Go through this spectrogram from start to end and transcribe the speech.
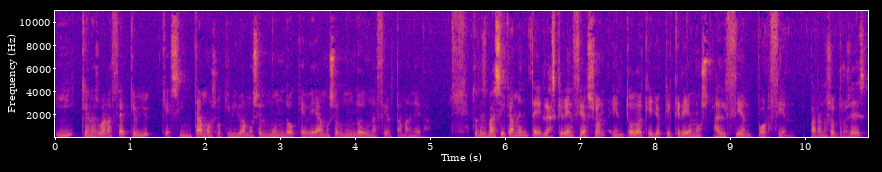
y que nos van a hacer que, que sintamos o que vivamos el mundo, que veamos el mundo de una cierta manera. Entonces, básicamente, las creencias son en todo aquello que creemos al 100%. Para nosotros es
